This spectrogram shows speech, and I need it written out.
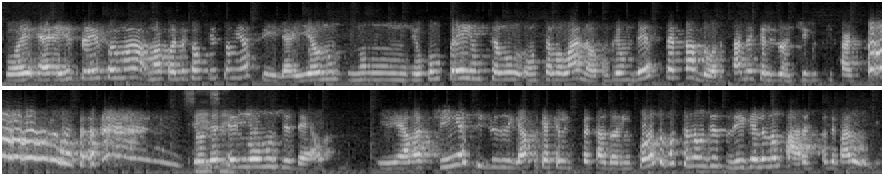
Foi, é, isso aí foi uma, uma coisa que eu fiz com a minha filha. E eu não, não- eu comprei um, celu, um celular, não, eu comprei um despertador. Sabe aqueles antigos que faz. Sei, eu deixei longe dela. E ela tinha que desligar, porque aquele despertador, enquanto você não desliga, ele não para de fazer barulho.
